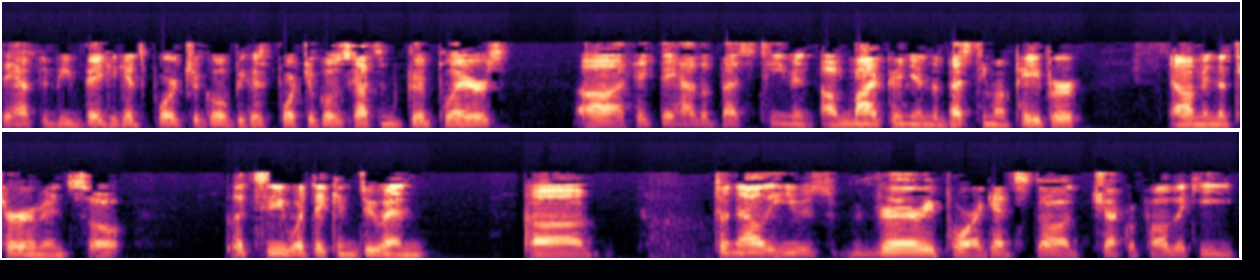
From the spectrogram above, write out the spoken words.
They have to be big against Portugal because Portugal's got some good players. Uh, I think they have the best team, in, in my opinion, the best team on paper um, in the tournament. So let's see what they can do. And uh, Tonali, he was very poor against uh, Czech Republic. He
